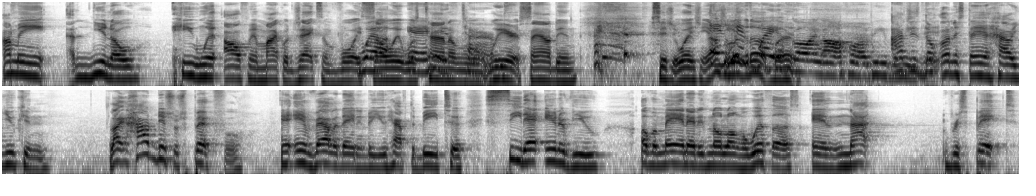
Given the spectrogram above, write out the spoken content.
I mean, you know, he went off in Michael Jackson voice, Well, so it was kind of terms. a weird sounding situation. Y'all and should look it up. way but of going off on people. I just don't understand how you can, like, how disrespectful and invalidating do you have to be to see that interview of a man that is no longer with us and not respect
